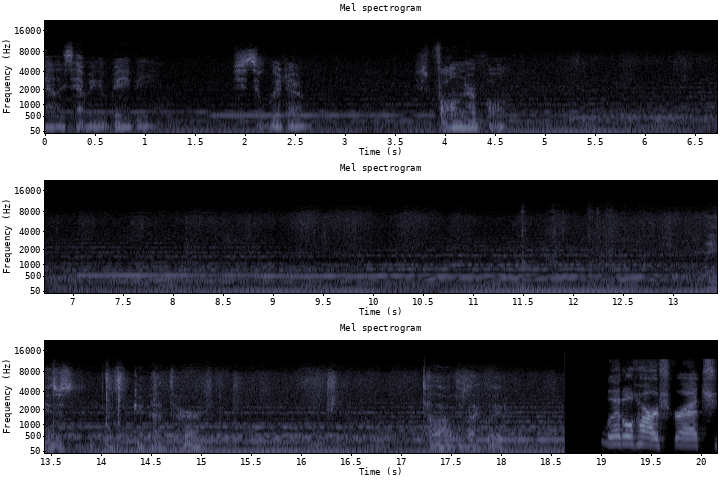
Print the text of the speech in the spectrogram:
Natalie's having a baby. She's a widow. She's vulnerable. Hey, you just give that to her. Tell her I'll be back later. Little harsh, Gretch.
